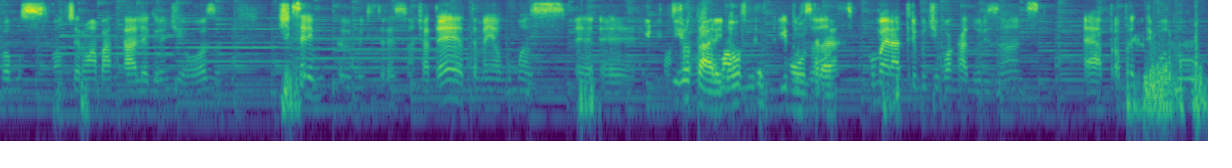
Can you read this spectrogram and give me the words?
vamos vamos ter uma batalha grandiosa Acho que seria muito, muito interessante. Até também algumas. É, é, e Otari, não tribos antes, como era a tribo de invocadores antes, é, a própria tribo do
